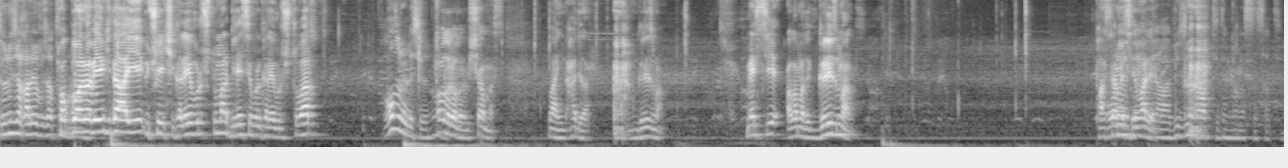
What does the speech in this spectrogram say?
Dönünce kaleye vuracak. Toplu oynama benimki daha iyi. 3'e 2 kaleye vuruştum var. 1'e 0 kaleye vuruştu var. Olur öyle şeyler. olur. Olur bir şey olmaz. Lan hadi lan. Griezmann. Messi alamadı. Griezmann. Pas vermesi var ya. ya. Videonu at dedim anasını satayım.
